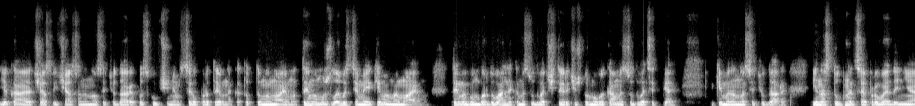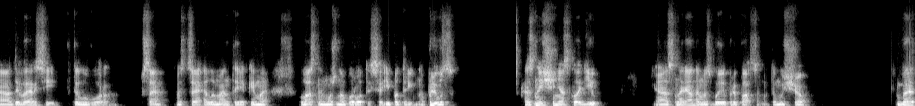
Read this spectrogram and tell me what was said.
яка час від часу наносить удари по скупченням сил противника. Тобто, ми маємо тими можливостями, якими ми маємо, тими бомбардувальниками су 24 чи штурмовиками су 25 якими наносять удари. І наступне це проведення диверсій в тилу ворога. Все, ось це елементи, якими власне можна боротися, і потрібно. Плюс знищення складів е, снарядами з боєприпасами, тому що без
